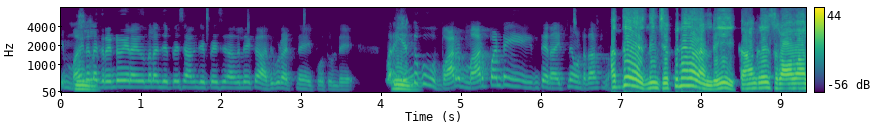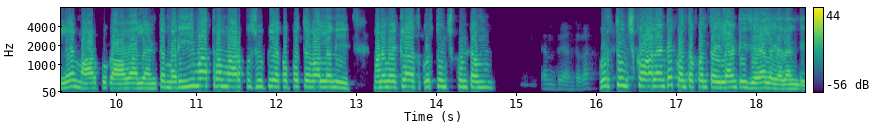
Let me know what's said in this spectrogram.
ఈ మహిళలకు రెండు వేల ఐదు వందలు అని చెప్పేసి అని చెప్పేసి అది లేక అది కూడా అట్నే అయిపోతుండే. మరి. ఎందుకు మార్- మార్పు అంటే ఇంతేనా? ఇట్నే ఉంటుందా అదే నేను చెప్పినా కదండి కాంగ్రెస్ రావాలి మార్పు కావాలి అంటే మరి ఈ మాత్రం మార్పు చూపించకపోతే వాళ్ళని మనం ఎట్లా గుర్తుంచుకుంటాం? అంతే అంటారా? గుర్తుంచుకోవాలంటే కొంత కొంత ఇలాంటివి చేయాలి కదండి.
